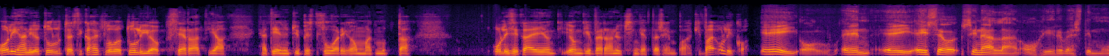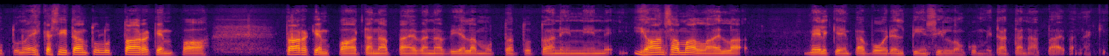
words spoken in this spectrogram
Olihan jo tullut, tietysti 80-luvulla tuli jo serat ja, ja tietyn tyyppiset suorihommat, mutta oli se kai jonkin, verran yksinkertaisempaakin, vai oliko? Ei ollut. En, ei, ei se ole sinällään ole hirveästi muuttunut. Ehkä siitä on tullut tarkempaa, tarkempaa tänä päivänä vielä, mutta tota, niin, niin, ihan samalla lailla melkeinpä voideltiin silloin kuin mitä tänä päivänäkin.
